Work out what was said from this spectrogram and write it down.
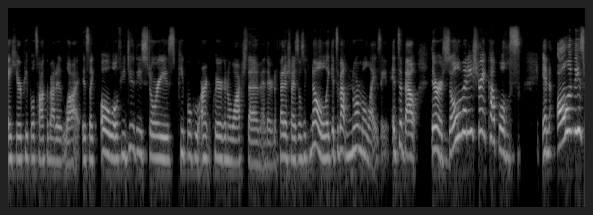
I hear people talk about it a lot is like, oh, well, if you do these stories, people who aren't queer are going to watch them and they're going to fetishize. I was like, no, like it's about normalizing. It's about there are so many straight couples in all of these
